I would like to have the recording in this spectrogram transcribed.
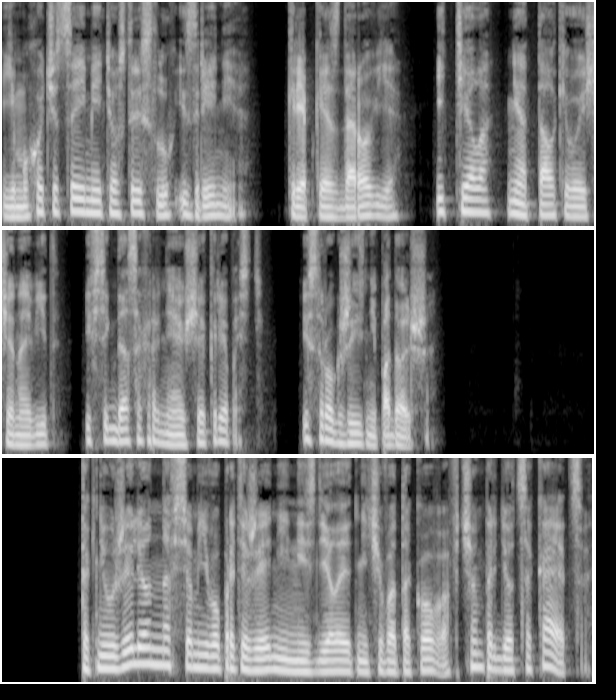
Ему хочется иметь острый слух и зрение, крепкое здоровье и тело, не отталкивающее на вид и всегда сохраняющая крепость, и срок жизни подольше. Так неужели он на всем его протяжении не сделает ничего такого, в чем придется каяться?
